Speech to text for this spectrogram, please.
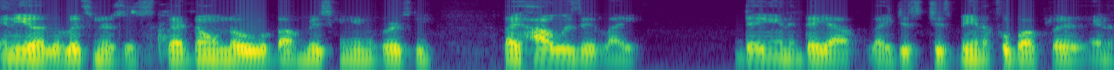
any of the listeners that don't know about Michigan University, like how is it like day in and day out, like just just being a football player and a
